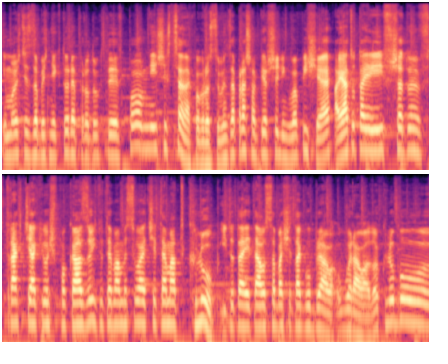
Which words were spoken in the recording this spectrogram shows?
i możecie zdobyć niektóre produkty w pomniejszych cenach po prostu, więc zapraszam, pierwszy link w opisie. A ja tutaj wszedłem w trakcie jakiegoś pokazu i tutaj mamy, słuchajcie, temat klub i tutaj ta osoba się tak ubrała. ubrała. Do klubu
